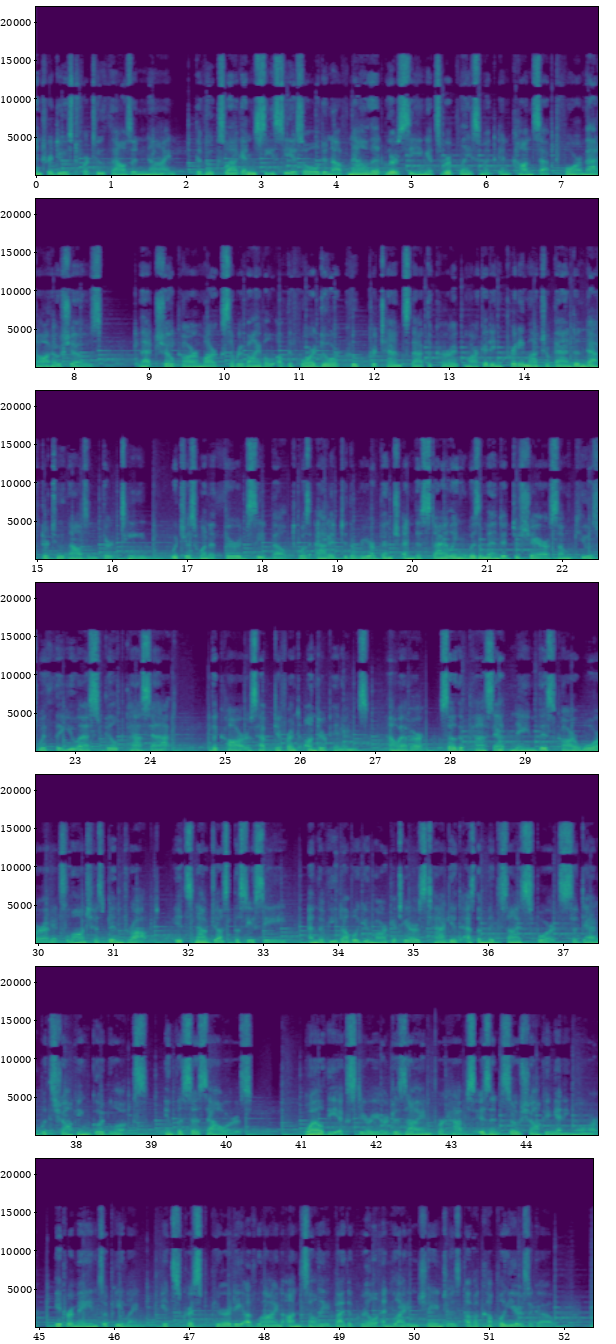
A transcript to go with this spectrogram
Introduced for 2009, the Volkswagen CC is old enough now that we're seeing its replacement in concept format auto shows. That show car marks a revival of the four-door coupe pretense that the current marketing pretty much abandoned after 2013, which is when a third seatbelt was added to the rear bench and the styling was amended to share some cues with the US-built Passat. The cars have different underpinnings, however, so the Passat name this car wore at its launch has been dropped, it's now just the CC, and the VW marketeers tag it as the midsize sports sedan with shocking good looks, emphasis ours. While the exterior design perhaps isn't so shocking anymore, it remains appealing, its crisp purity of line unsullied by the grille and lighting changes of a couple years ago.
